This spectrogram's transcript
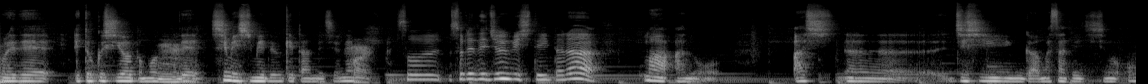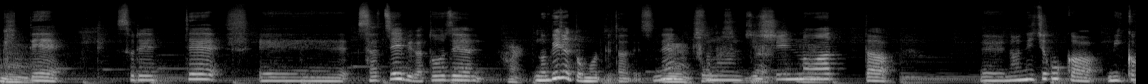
これで得得しようと思って、しめしめで受けたんですよね。はい、そうそれで準備していたらまああのあし、地震が、まあ、3.11の起きて、それで、えー、撮影日が当然伸びると思ってたんですね。はいうん、そ、ね、の地震のあった、えー、何日後か3日か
